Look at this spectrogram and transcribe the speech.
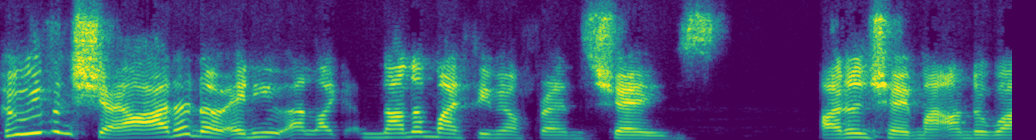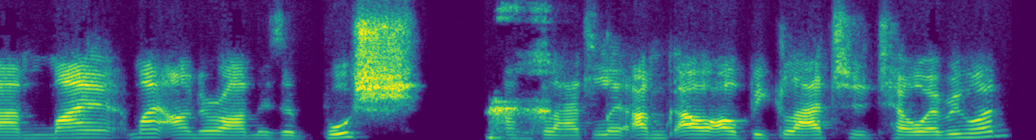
Who even shave? I don't know any. uh, Like none of my female friends shaves. I don't shave my underarm. My my underarm is a bush. I'm gladly. I'm. I'll, I'll be glad to tell everyone.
